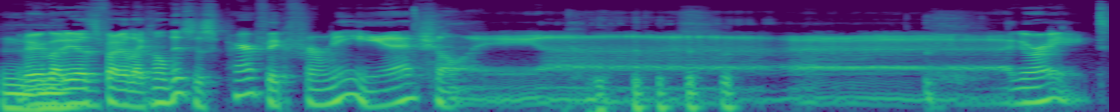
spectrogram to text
And everybody else is probably like, oh, this is perfect for me, actually. Uh, great.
